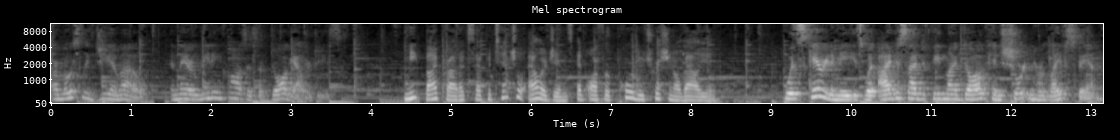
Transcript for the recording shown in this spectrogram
are mostly GMO, and they are leading causes of dog allergies. Meat byproducts have potential allergens and offer poor nutritional value. What's scary to me is what I decide to feed my dog can shorten her lifespan.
